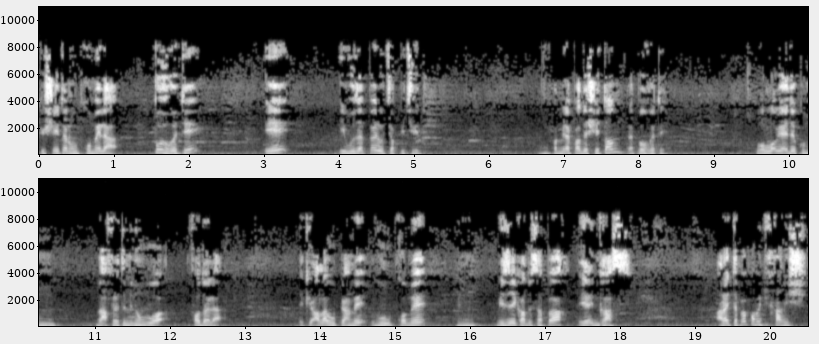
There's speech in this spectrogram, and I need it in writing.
que Shaitan vous promet la pauvreté et il vous appelle aux turpitudes. Vous parmi la part de Shaitan, la pauvreté. Wallahu ya'idukum ma'firatan minhu wa. Et que Allah vous permet vous promet une miséricorde de sa part et une grâce. Allah il t'a pas promis que tu seras riche.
